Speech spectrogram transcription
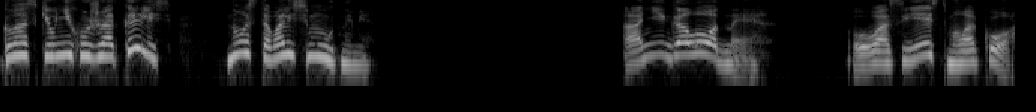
Глазки у них уже открылись, но оставались мутными. «Они голодные. У вас есть молоко?»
